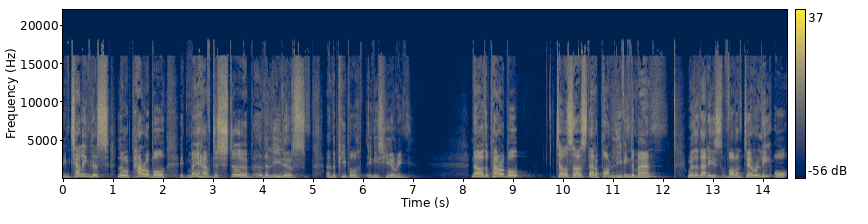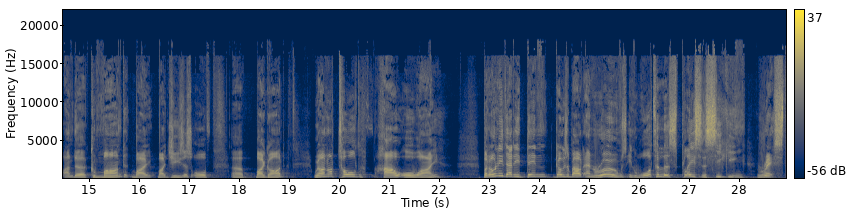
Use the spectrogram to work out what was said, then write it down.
in telling this little parable, it may have disturbed the leaders and the people in his hearing. Now, the parable tells us that upon leaving the man, whether that is voluntarily or under command by, by Jesus or uh, by God. We are not told how or why, but only that it then goes about and roams in waterless places seeking rest.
